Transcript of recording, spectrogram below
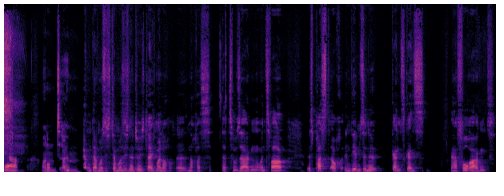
Ja. Und Und, ähm, ähm, da muss ich, da muss ich natürlich gleich mal noch, äh, noch was dazu sagen. Und zwar, es passt auch in dem Sinne ganz, ganz hervorragend,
